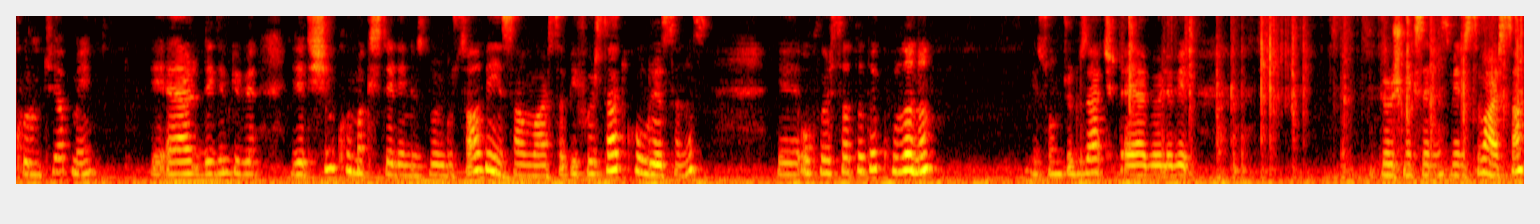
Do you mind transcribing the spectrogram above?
Kuruntu yapmayın. E, Eğer dediğim gibi iletişim kurmak istediğiniz duygusal bir insan varsa, bir fırsat kolluyorsanız e, o fırsatı da kullanın. E, sonucu güzel çıktı eğer böyle bir görüşmek istediğiniz birisi varsa.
